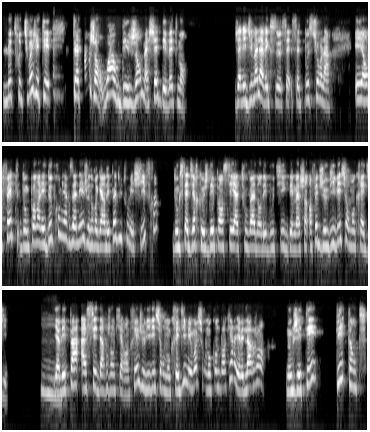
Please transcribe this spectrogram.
le truc. Tu vois, j'étais tellement genre, waouh, des gens m'achètent des vêtements. J'avais du mal avec ce- ce- cette posture-là. Et en fait, donc pendant les deux premières années, je ne regardais pas du tout mes chiffres. Donc, c'est-à-dire que je dépensais à tout va dans des boutiques, des machins. En fait, je vivais sur mon crédit. Il n'y Hmm. avait pas assez d'argent qui rentrait. Je vivais sur mon crédit, mais moi, sur mon compte bancaire, il y avait de l'argent. Donc, j'étais détente.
